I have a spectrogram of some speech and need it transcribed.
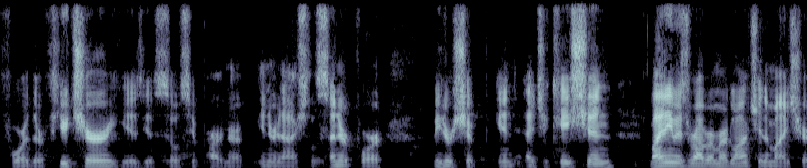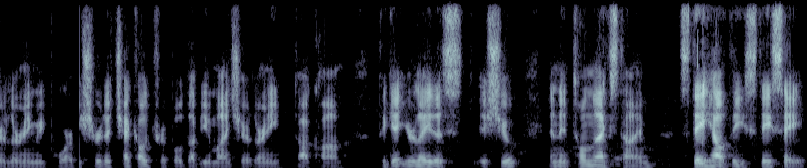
for Their Future. He is the associate partner of International Center for Leadership in Education. My name is Robert Martellacci, the Mindshare Learning Report. Be sure to check out www.mindsharelearning.com to get your latest issue. And until next time, Stay healthy, stay safe,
